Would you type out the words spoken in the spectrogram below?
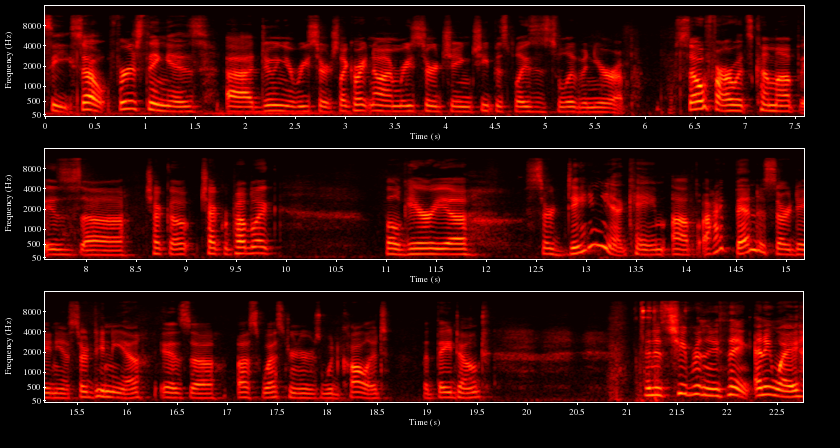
see. So first thing is uh, doing your research. Like right now I'm researching cheapest places to live in Europe. So far what's come up is uh, Czech, Czech Republic, Bulgaria, Sardinia came up. I've been to Sardinia. Sardinia, as uh, us Westerners would call it, but they don't. And it's cheaper than you think. Anyway,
